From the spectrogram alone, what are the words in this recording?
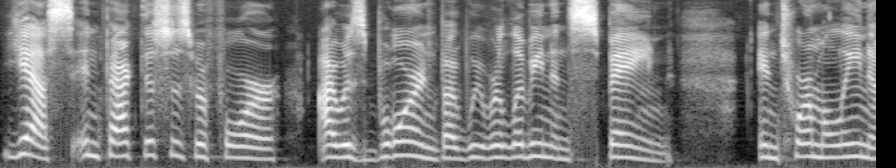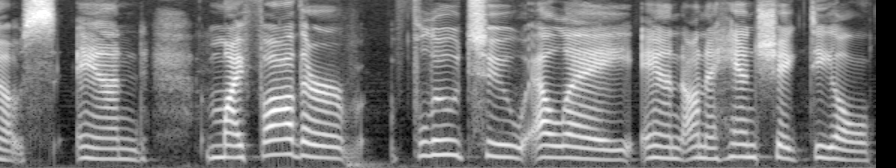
Yes, in fact, this was before I was born, but we were living in Spain in Torremolinos, and my father flew to LA and on a handshake deal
